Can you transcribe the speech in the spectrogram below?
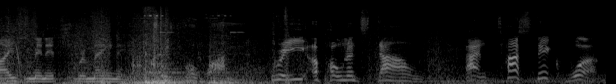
Five minutes remaining. Two for one. Three opponents down. Fantastic work.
